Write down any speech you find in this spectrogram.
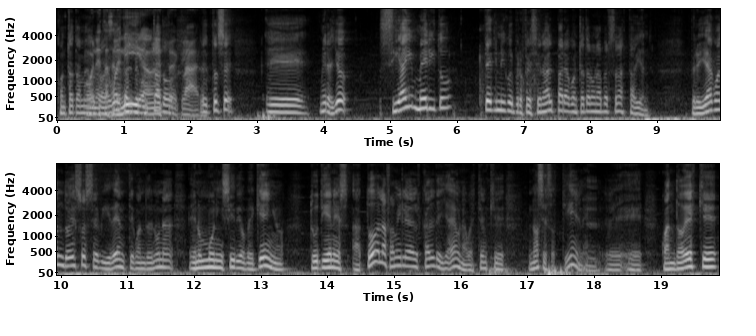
contrátame a otro de vuelta, te contrato. este- claro. Entonces, eh, mira, yo, si hay mérito técnico y profesional para contratar a una persona, está bien. Pero ya cuando eso es evidente, cuando en, una, en un municipio pequeño tú tienes a toda la familia del alcalde, ya es una cuestión que no se sostiene. Mm. Eh, eh, cuando es que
